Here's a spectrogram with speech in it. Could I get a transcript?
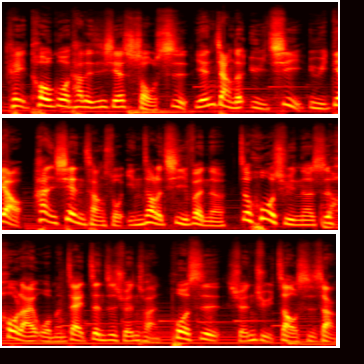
可以透过他的这些手势、演讲的语气、语调和现场所营造的气氛呢，这或许呢是后来我们在政治宣传或是选举造势上。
